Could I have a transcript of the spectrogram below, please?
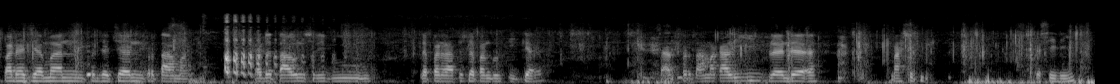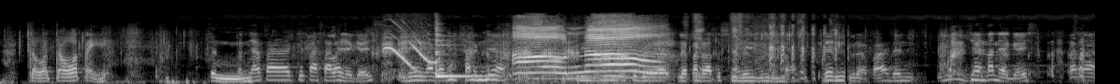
pada zaman penjajahan pertama pada tahun 1883 saat pertama kali Belanda masuk ke sini. Cowok-cowok teh. Ternyata kita salah ya guys. Ini namanya tahunnya oh, no. 1895 dan berapa dan ini jantan ya guys karena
